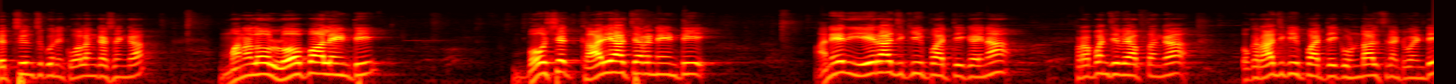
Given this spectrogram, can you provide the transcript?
చర్చించుకుని కూలంకషంగా మనలో లోపాలేంటి? భవిష్యత్ కార్యాచరణ ఏంటి? అనేది ఏ రాజకీయ పార్టీకైనా ప్రపంచవ్యాప్తంగా ఒక రాజకీయ పార్టీకి ఉండాల్సినటువంటి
